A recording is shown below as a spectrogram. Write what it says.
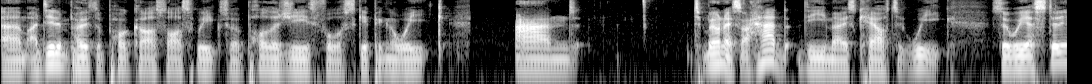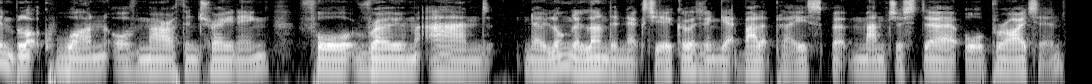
Um, I didn't post a podcast last week, so apologies for skipping a week. And to be honest, I had the most chaotic week. So we are still in block one of marathon training for Rome and no longer London next year because I didn't get ballot place, but Manchester or Brighton.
